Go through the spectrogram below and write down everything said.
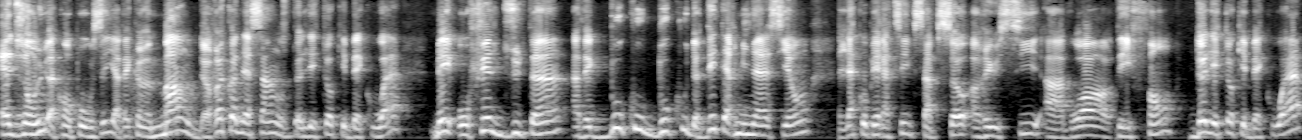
elles ont eu à composer avec un manque de reconnaissance de l'État québécois, mais au fil du temps, avec beaucoup, beaucoup de détermination, la coopérative SABSA a réussi à avoir des fonds de l'État québécois.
